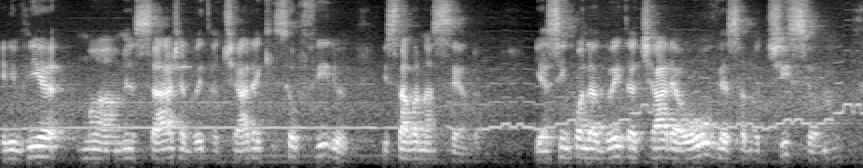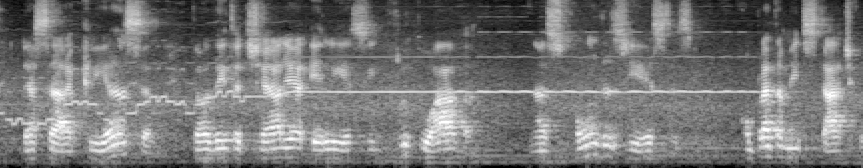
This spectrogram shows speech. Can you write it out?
Ele via uma mensagem a Dvaitacharya que seu filho estava nascendo. E assim, quando a Dvaitacharya ouve essa notícia né, dessa criança, então a Dvaitacharya ele assim, flutuava nas ondas de êxtase, completamente estático.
